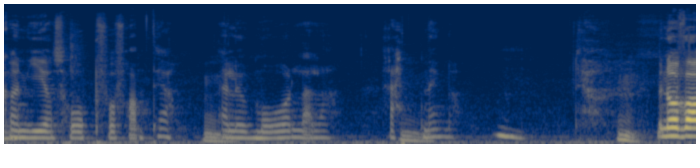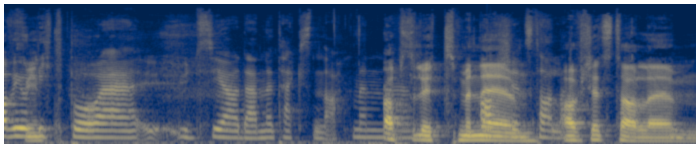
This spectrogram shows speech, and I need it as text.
kan gi oss håp for framtida. Eller mål, eller retning, da. Ja. Men nå var vi jo Fint. litt på uh, utsida av denne teksten, da. Men, eh, Absolutt. Men eh, avskjedstale. avskjedstale mm,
